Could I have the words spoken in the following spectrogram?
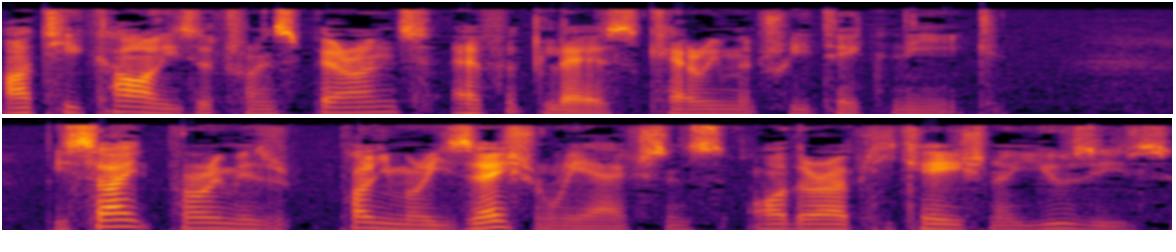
RT-Cal is a transparent, effortless calorimetry technique. Besides polymerization reactions, other application or uses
